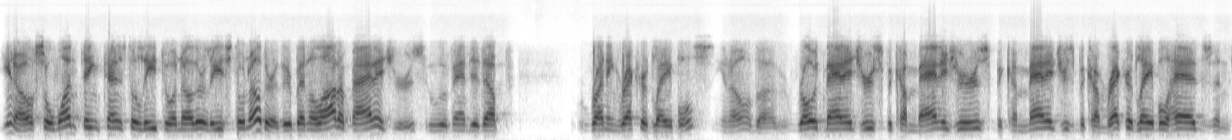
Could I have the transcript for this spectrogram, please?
you know, so one thing tends to lead to another, leads to another. There have been a lot of managers who have ended up running record labels. You know, the road managers become managers, become managers, become record label heads, and,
